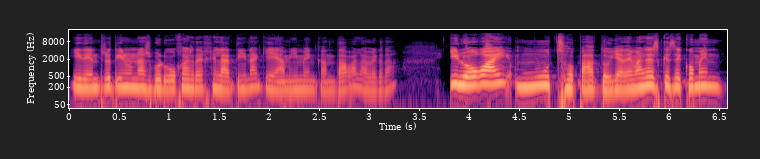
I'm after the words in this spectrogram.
y dentro tiene unas burbujas de gelatina que a mí me encantaba, la verdad. Y luego hay mucho pato y además es que se comen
